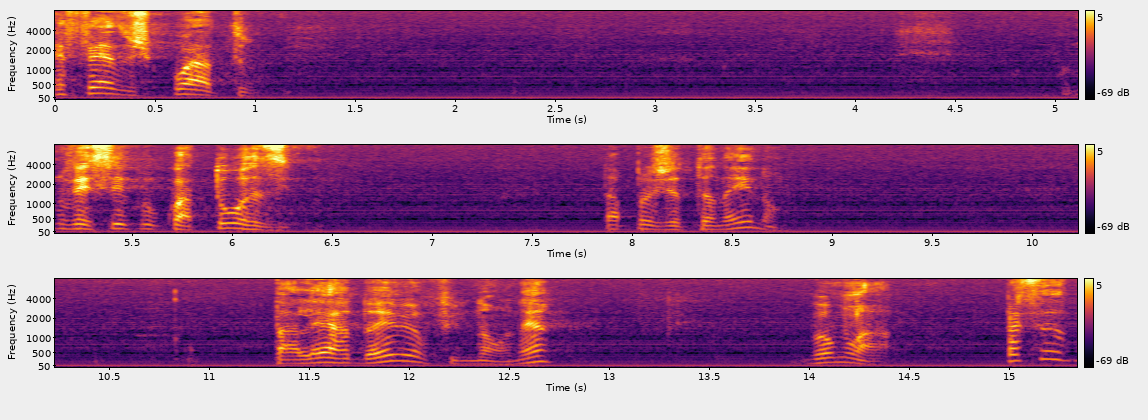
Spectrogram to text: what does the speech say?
Efésios 4, no versículo 14, está projetando aí, não? Está lerdo aí, meu filho? Não, né? Vamos lá. Presta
